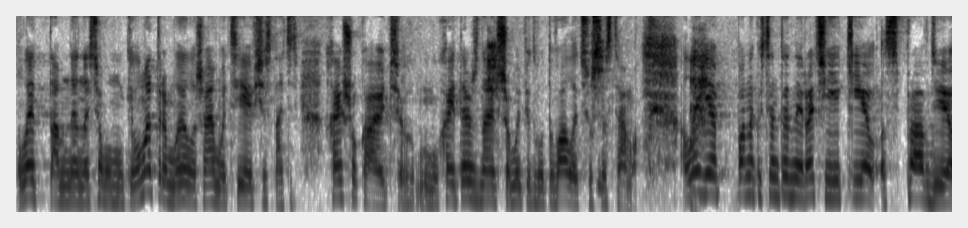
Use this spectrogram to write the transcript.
ледь там не на сьомому кілометрі. Ми лишаємо ці F-16. Хай шукають, хай теж знають, що ми підготували цю систему. Але є, пане Костянтине, речі, які справді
